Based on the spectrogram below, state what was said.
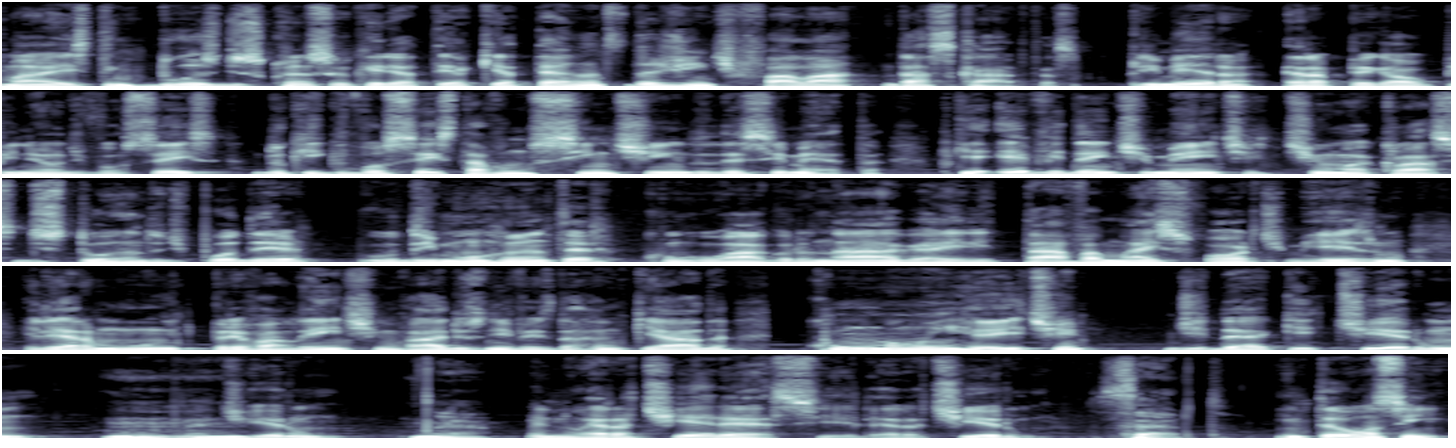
mas tem duas discussões que eu queria ter aqui até antes da gente falar das cartas. Primeira era pegar a opinião de vocês do que, que vocês estavam sentindo desse meta, porque evidentemente tinha uma classe destoando de poder, o Demon Hunter com o Agro Naga, ele estava mais forte mesmo, ele era muito prevalente em vários níveis da ranqueada, com uma win rate de deck Tier 1. Uhum. Né? Tier 1. É. Ele não era Tier S, ele era Tier 1. Certo. Então, assim,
